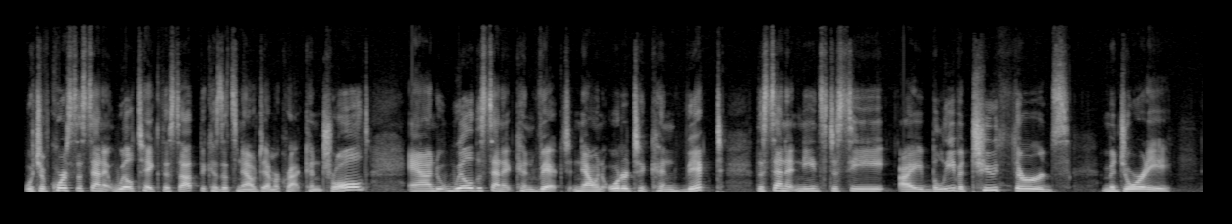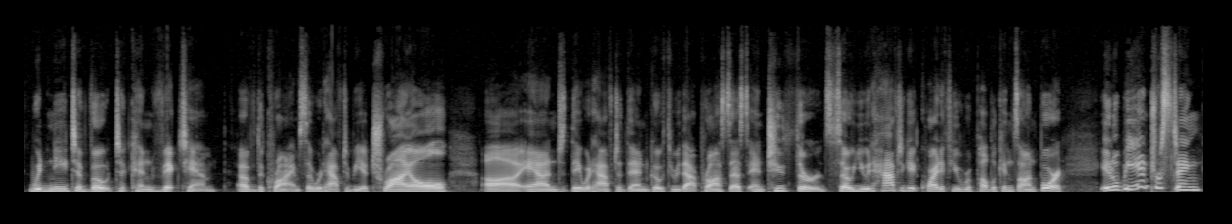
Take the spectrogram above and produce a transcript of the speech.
which of course the Senate will take this up because it's now Democrat controlled, and will the Senate convict? Now, in order to convict, the Senate needs to see, I believe, a two thirds majority would need to vote to convict him of the crimes. There would have to be a trial, uh, and they would have to then go through that process, and two thirds. So you would have to get quite a few Republicans on board. It'll be interesting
